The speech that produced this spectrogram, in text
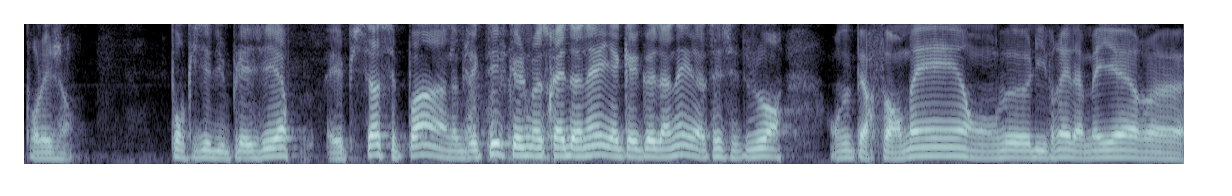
pour les gens. Pour qu'ils aient du plaisir. Et puis ça, c'est pas un objectif que je me serais donné il y a quelques années. Là, c'est toujours, on veut performer, on veut livrer la meilleure euh,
